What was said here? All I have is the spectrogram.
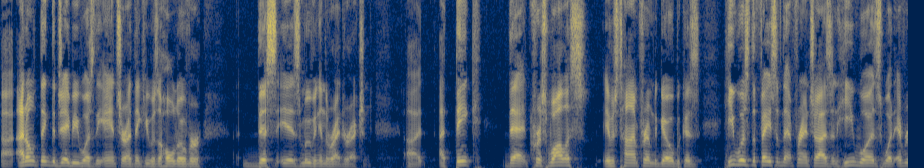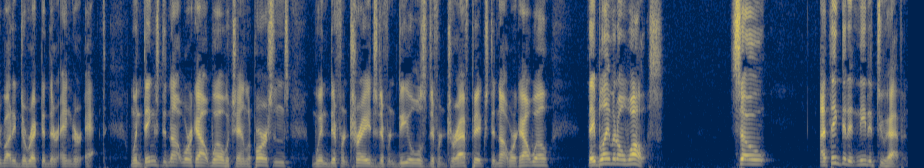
Uh, I don't think the JB was the answer. I think he was a holdover. This is moving in the right direction. Uh, I think that Chris Wallace, it was time for him to go because he was the face of that franchise, and he was what everybody directed their anger at. When things did not work out well with Chandler Parsons, when different trades, different deals, different draft picks did not work out well, they blame it on Wallace. So I think that it needed to happen.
